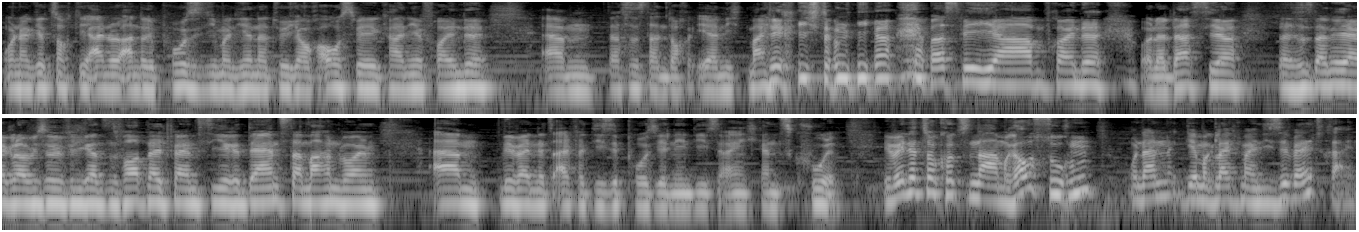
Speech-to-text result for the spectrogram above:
Und dann gibt es noch die eine oder andere Pose, die man hier natürlich auch auswählen kann, hier, Freunde. Ähm, das ist dann doch eher nicht meine Richtung hier, was wir hier haben, Freunde. Oder das hier. Das ist dann eher, glaube ich, so für die ganzen Fortnite-Fans, die ihre Dance da machen wollen. Ähm, wir werden jetzt einfach diese Pose hier nehmen, die ist eigentlich ganz cool. Wir werden jetzt noch kurz einen Namen raussuchen und dann gehen wir gleich mal in diese Welt rein.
